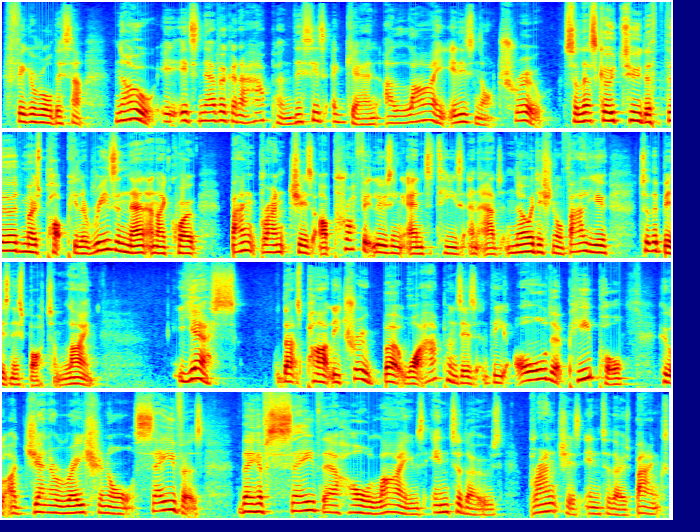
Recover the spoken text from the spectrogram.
figure all this out. No, it's never going to happen. This is again a lie. It is not true. So let's go to the third most popular reason then, and I quote, bank branches are profit losing entities and add no additional value to the business bottom line. Yes, that's partly true, but what happens is the older people who are generational savers, they have saved their whole lives into those branches, into those banks.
